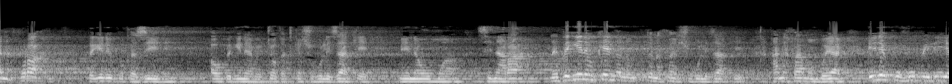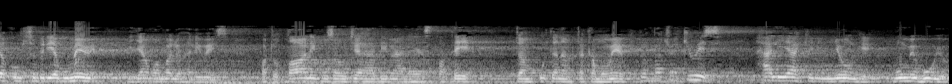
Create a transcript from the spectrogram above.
ana furaha pengine yuko kazini au pengine ametoka katika shughuli zake mimi naumwa sina raha. Na pengine ukenda unamkuta anafanya shughuli zake anafanya mambo yake. Ile kuvumilia kumsubiria mumewe ni jambo ambalo haliwezi. Watutalibu zaujaha bima la yastati. Utamkuta namtaka mumewe kitu ambacho hakiwezi. Hali yake ni mnyonge. Mume huyo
